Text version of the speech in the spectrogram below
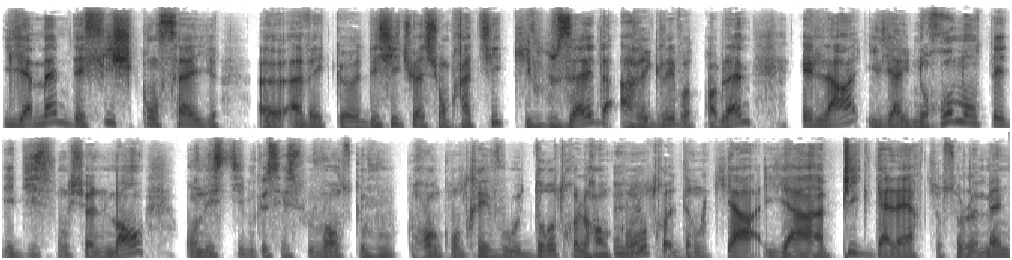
Il y a même des fiches conseils euh, avec euh, des situations pratiques qui vous aident à régler votre problème. Et là, il y a une remontée des dysfonctionnements. On estime que c'est souvent ce que vous rencontrez vous, d'autres le rencontrent. Donc il y a, il y a un pic d'alerte sur, sur le même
